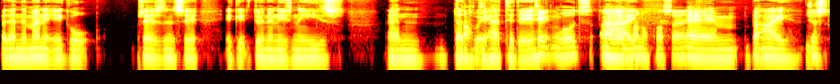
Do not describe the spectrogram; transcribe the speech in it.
but then the minute he got presidency, he got down on his knees and did what he had to do. Taking loads. Aye. Aye, hundred percent. Um, but I just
